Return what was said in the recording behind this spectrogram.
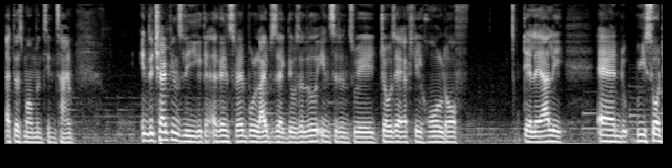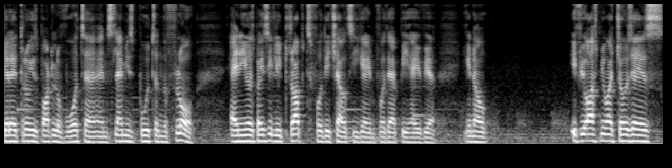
at this moment in time. In the Champions League against Red Bull Leipzig, there was a little incident where Jose actually hauled off Dele Alli, and we saw Dele throw his bottle of water and slam his boot on the floor, and he was basically dropped for the Chelsea game for that behavior. You know, if you ask me what Jose is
